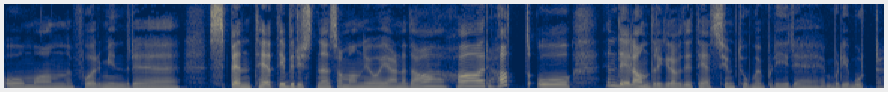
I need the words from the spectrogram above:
og man får mindre spenthet i brystene, som man jo gjerne da har hatt, og en del andre graviditetssymptomer blir, blir borte.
